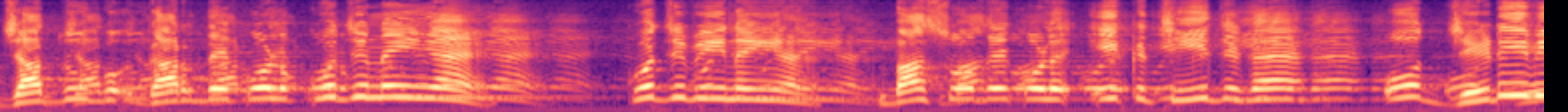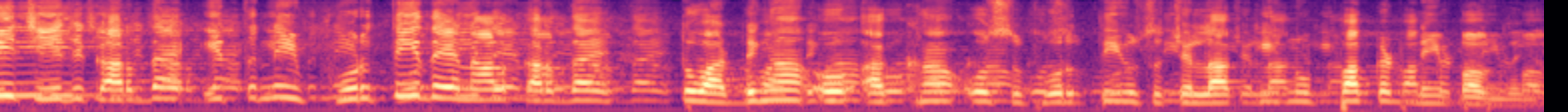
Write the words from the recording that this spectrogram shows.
ਜਾਦੂਗਰ ਦੇ ਕੋਲ ਕੁਝ ਨਹੀਂ ਹੈ। ਕੁਝ ਵੀ ਨਹੀਂ ਹੈ। ਬਸ ਉਹਦੇ ਕੋਲ ਇੱਕ ਚੀਜ਼ ਹੈ। ਉਹ ਜਿਹੜੀ ਵੀ ਚੀਜ਼ ਕਰਦਾ ਹੈ ਇਤਨੀ ਫੁਰਤੀ ਦੇ ਨਾਲ ਕਰਦਾ ਹੈ। ਤੁਹਾਡੀਆਂ ਉਹ ਅੱਖਾਂ ਉਸ ਫੁਰਤੀ ਉਸ ਚਲਾਕੀ ਨੂੰ ਪਕੜ ਨਹੀਂ ਪਾਉਂਦੀਆਂ।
